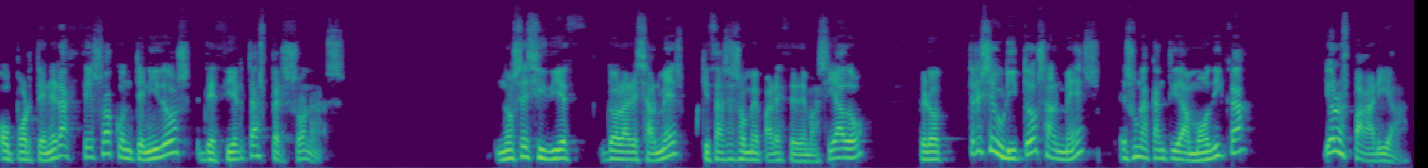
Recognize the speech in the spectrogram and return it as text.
o por tener acceso a contenidos de ciertas personas. No sé si 10 dólares al mes, quizás eso me parece demasiado, pero tres euritos al mes es una cantidad módica. Yo los pagaría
